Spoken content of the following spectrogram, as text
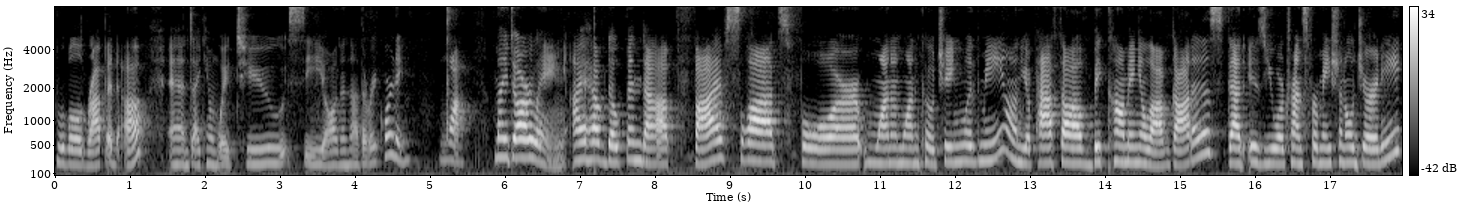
we will wrap it up and I can wait to see you on another recording. Mwah. My darling, I have opened up five slots for one on one coaching with me on your path of becoming a love goddess. That is your transformational journey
